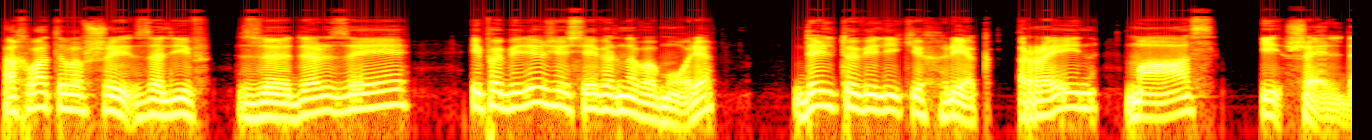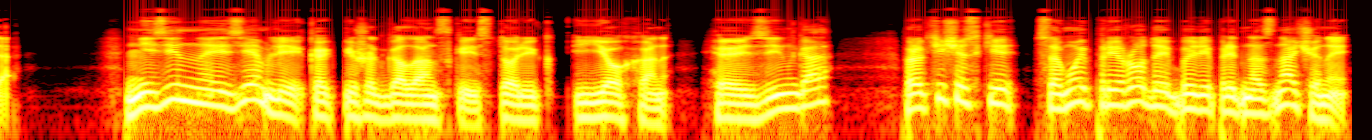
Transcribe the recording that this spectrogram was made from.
охватывавшей залив Зöдерзее и побережье Северного моря, дельту великих рек Рейн, Маас и Шельда. Низинные земли, как пишет голландский историк Йохан Хейзинга, практически самой природой были предназначены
